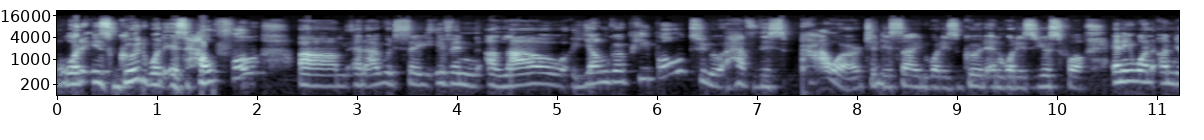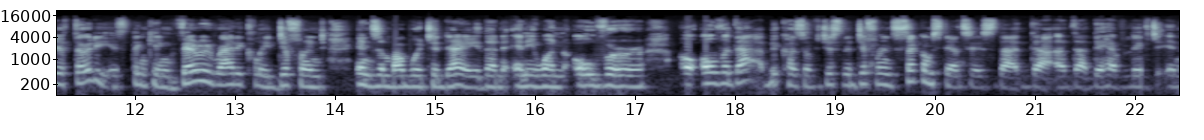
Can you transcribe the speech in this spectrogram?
what is good, what is helpful, um, and I would say even allow younger people to have this power to decide what is good and what is useful. Anyone under 30 is thinking very radically different in Zimbabwe today than anyone over over that because of just the different circumstances that that, uh, that they have lived in,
